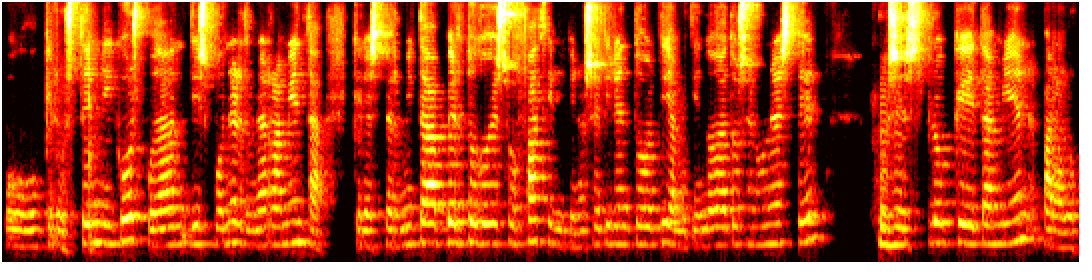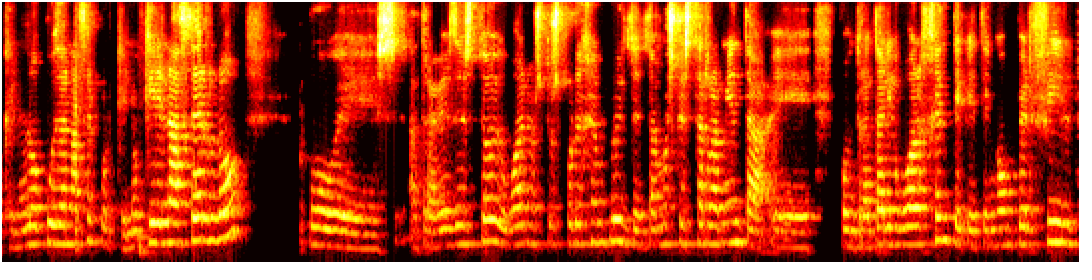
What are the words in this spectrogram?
o que los técnicos puedan disponer de una herramienta que les permita ver todo eso fácil y que no se tiren todo el día metiendo datos en un Excel, pues es lo que también, para los que no lo puedan hacer porque no quieren hacerlo, pues a través de esto, igual nosotros, por ejemplo, intentamos que esta herramienta, eh, contratar igual gente que tenga un perfil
